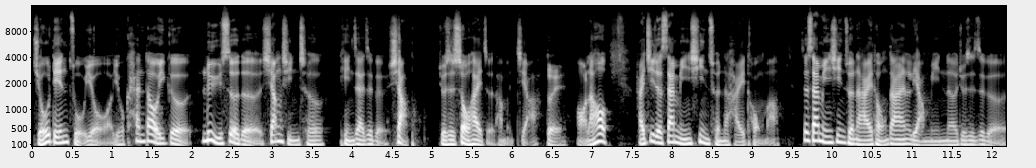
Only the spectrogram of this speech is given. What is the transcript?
九点左右啊，有看到一个绿色的箱型车停在这个夏普，就是受害者他们家。对，好，然后还记得三名幸存的孩童吗？这三名幸存的孩童，当然两名呢，就是这个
